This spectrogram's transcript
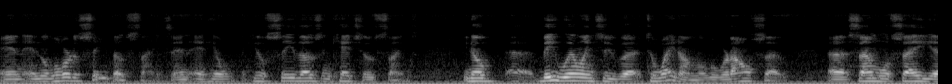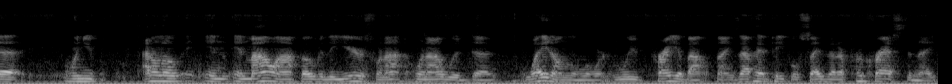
and and the Lord will see those things, and, and He'll He'll see those and catch those things you know, uh, be willing to uh, to wait on the Lord also. Uh, some will say uh, when you, I don't know, in in my life over the years when I when I would uh, wait on the Lord and we pray about things, I've had people say that I procrastinate.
